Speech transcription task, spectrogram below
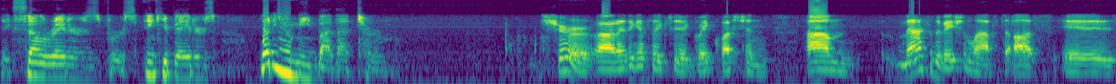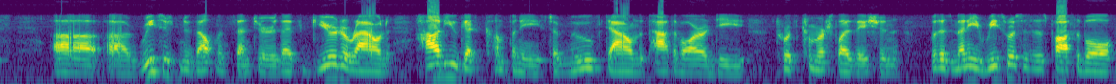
accelerators versus incubators. What do you mean by that term? Sure, uh, I think that's actually a great question. Um, Mass Innovation Labs to us is uh, a research and development center that's geared around how do you get companies to move down the path of R&D towards commercialization with as many resources as possible,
